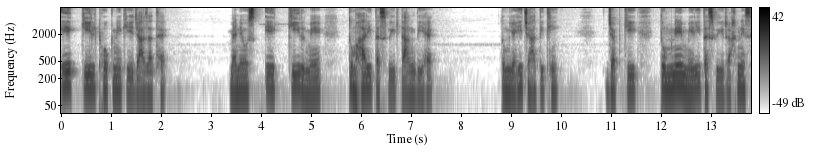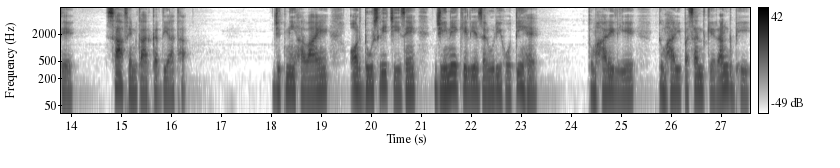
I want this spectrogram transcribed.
एक कील ठोकने की इजाज़त है। मैंने उस एक कील में तुम्हारी तस्वीर टांग दी है। तुम यही चाहती थी, जबकि तुमने मेरी तस्वीर रखने से साफ़ इनकार कर दिया था। जितनी हवाएँ और दूसरी चीज़ें जीने के लिए ज़रूरी होती हैं, तुम्हारे लिए तुम्हारी पसंद के रंग भी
